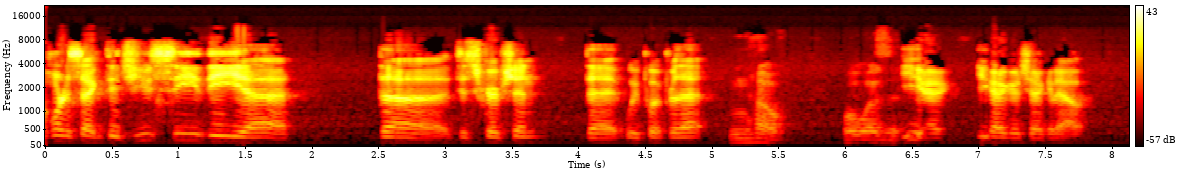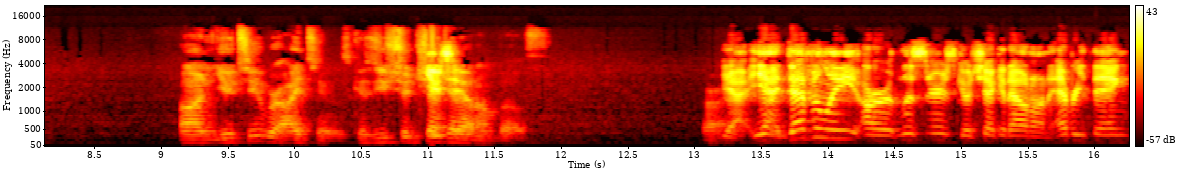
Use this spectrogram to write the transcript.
Hornacek, did you see the uh, the description that we put for that? No. What was it? Yeah, you gotta go check it out. On YouTube or iTunes? Because you should check it out on both. Right. Yeah, yeah, definitely. Our listeners, go check it out on everything.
